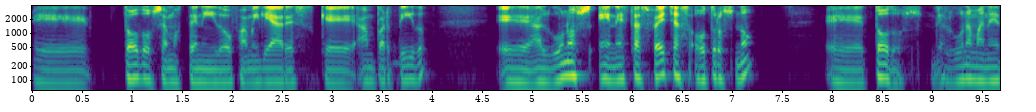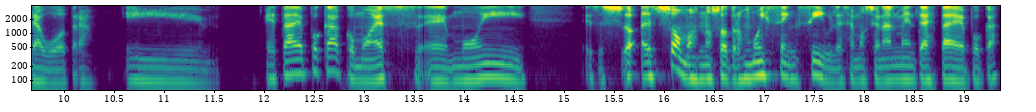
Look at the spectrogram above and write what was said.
Eh, todos hemos tenido familiares que han partido, eh, algunos en estas fechas, otros no, eh, todos, de alguna manera u otra. Y esta época, como es muy, somos nosotros muy sensibles emocionalmente a esta época,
